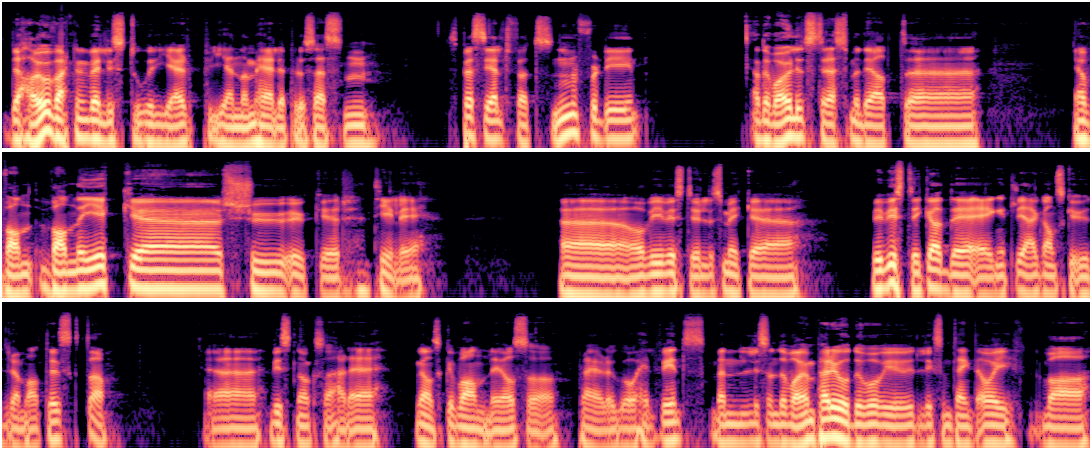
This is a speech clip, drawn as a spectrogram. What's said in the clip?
det, har jo vært en veldig stor hjelp gjennom hele prosessen. Spesielt fødselen, fordi ja, det var jo litt stress med det at uh, ja, vann, vannet gikk uh, sju uker tidlig. Uh, og vi visste jo liksom ikke Vi visste ikke at det egentlig er ganske udramatisk, da. Uh, Visstnok så er det ganske vanlig, og så pleier det å gå helt fint. Men liksom, det var jo en periode hvor vi liksom tenkte oi, hva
